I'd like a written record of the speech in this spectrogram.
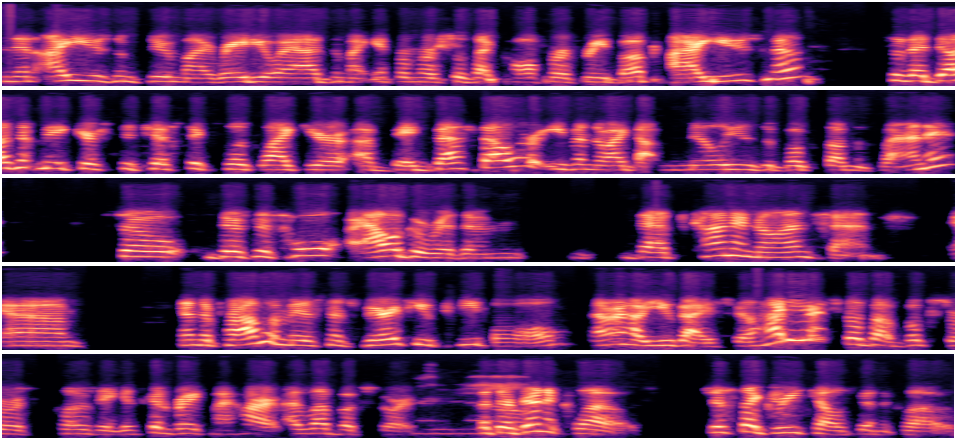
and then I use them through my radio ads and my infomercials. Like call for a free book. I use them. So that doesn't make your statistics look like you're a big bestseller, even though I got millions of books on the planet. So there's this whole algorithm that's kind of nonsense. Um, and the problem is, since very few people, I don't know how you guys feel. How do you guys feel about bookstores closing? It's going to break my heart. I love bookstores, but they're going to close, just like retail is going to close.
